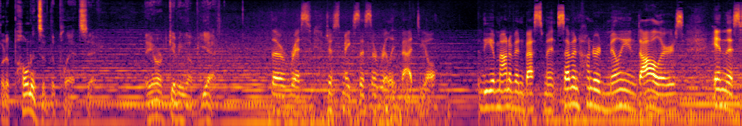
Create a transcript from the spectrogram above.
But opponents of the plant say they aren't giving up yet. The risk just makes this a really bad deal. The amount of investment, $700 million in this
